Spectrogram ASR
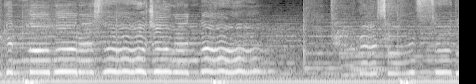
내겐 너무나 소중한 너 다가설 수도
